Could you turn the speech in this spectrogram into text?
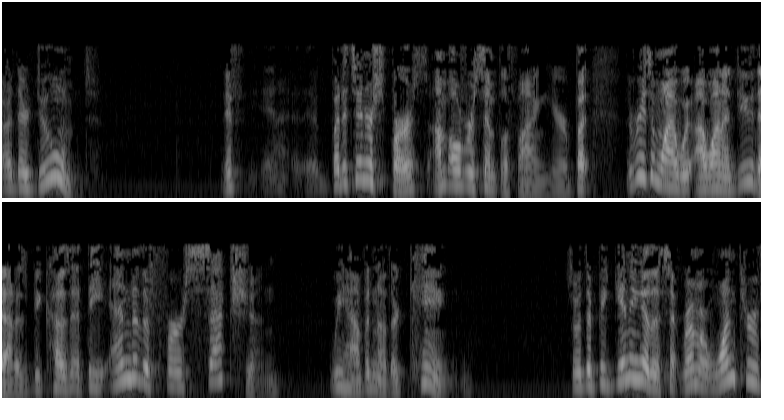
are they're doomed. But it's interspersed. I'm oversimplifying here. But the reason why we, I want to do that is because at the end of the first section, we have another king. So at the beginning of the set, remember, 1 through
